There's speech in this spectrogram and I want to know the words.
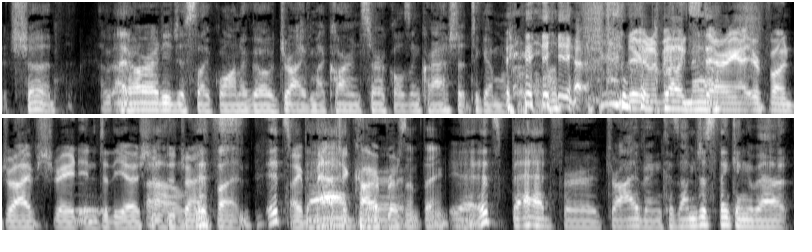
It should. I, I already just like want to go drive my car in circles and crash it to get more Pokemon. yeah, you're gonna be like now. staring at your phone, drive straight into the ocean Oh, to try and find it's like Magikarp for- or something. Yeah, it's bad for driving because I'm just thinking about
